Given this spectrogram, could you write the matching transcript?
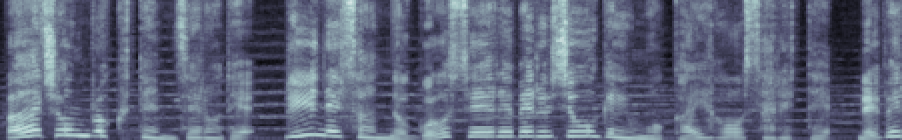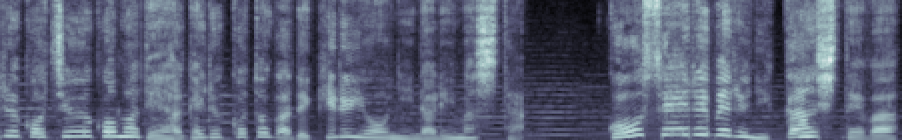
バージョン6.0で、リーネさんの合成レベル上限も解放されて、レベル55まで上げることができるようになりました。合成レベルに関しては、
